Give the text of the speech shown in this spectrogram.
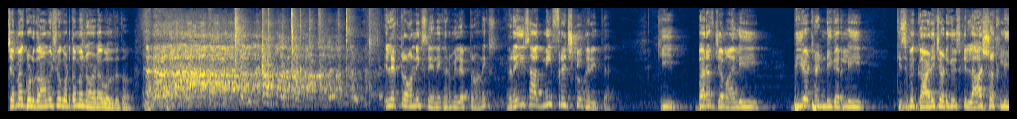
जब मैं गुड़गांव में शो करता हूँ मैं नोएडा बोल देता हूँ। इलेक्ट्रॉनिक्स लेने घर में इलेक्ट्रॉनिक्स रईस आदमी फ्रिज क्यों खरीदता है? कि बर्फ़ जमा ली बियर ठंडी कर ली, किसी पे गाड़ी चढ़ गई, उसकी लाश रख ली।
